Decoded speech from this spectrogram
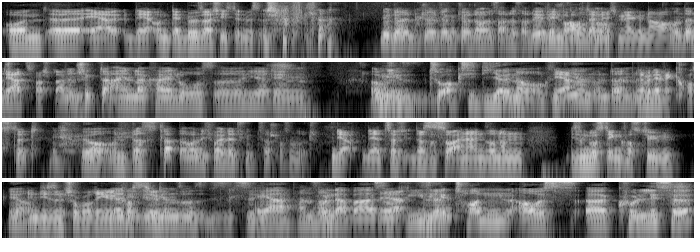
Und äh, er, der und der Böse schießt den Wissenschaftler. Ja, der, der denkt ja, da ist alles erledigt. Den braucht er Ja. nicht mehr, genau. Und dann der hat's verstanden. Dann schickt er einen Lakai los, äh, hier den um ihn zu oxidieren. genau oxidieren Ja. und dann damit äh, er wegrostet. ja und das klappt aber nicht, weil der Typ zerschossen wird. Ja, der das ist so einer in so einem diesem lustigen Kostüm. Ja. In diesem ja, die, die, Schokoriegel-Kostüm. so diese, diese Ja, Panzer. wunderbar. So Ja. riesige Ne? Tonnen aus äh, Kulisse,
